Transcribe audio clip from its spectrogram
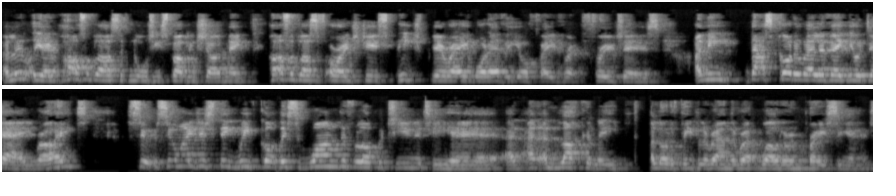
a little, you know, half a glass of noughty sparkling Chardonnay, half a glass of orange juice, peach puree, whatever your favorite fruit is. I mean, that's got to elevate your day, right? So, so I just think we've got this wonderful opportunity here, and, and, and luckily, a lot of people around the world are embracing it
